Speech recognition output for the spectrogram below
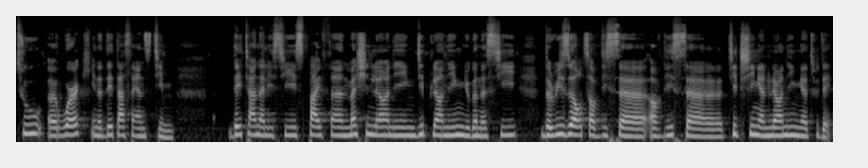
to work in a data science team data analysis, Python, machine learning, deep learning, you're going to see the results of this, uh, of this uh, teaching and learning uh, today.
